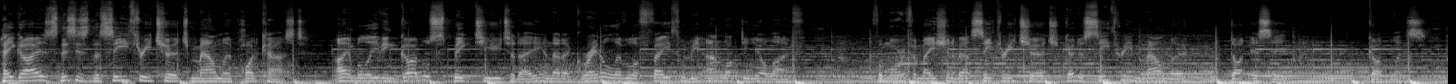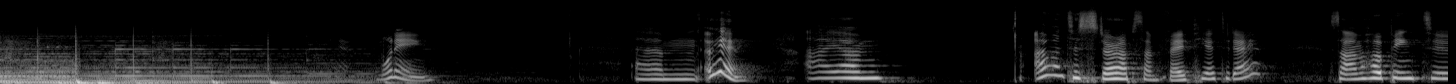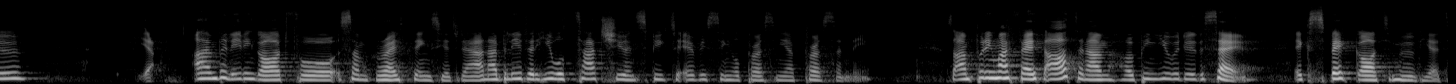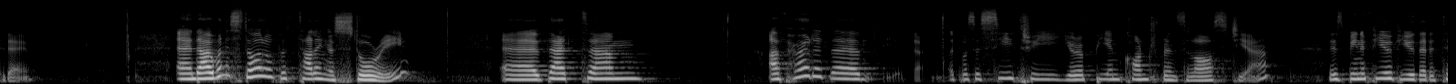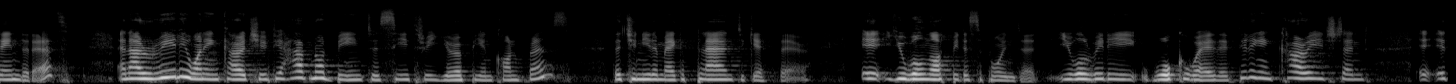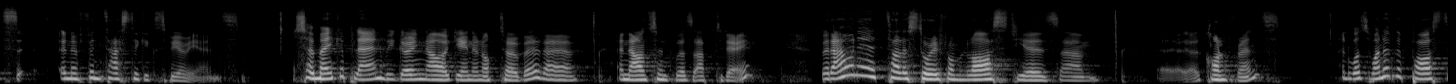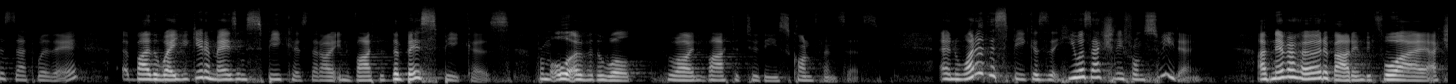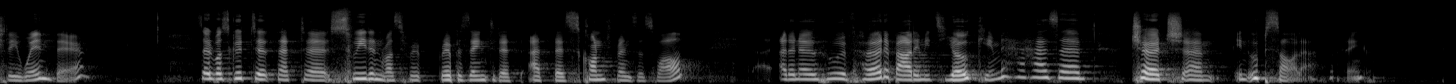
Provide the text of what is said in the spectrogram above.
Hey guys, this is the C3 Church Malmo podcast. I am believing God will speak to you today and that a greater level of faith will be unlocked in your life. For more information about C3 Church, go to c3malmo.se. God bless. Morning. Um, okay, I um, I want to stir up some faith here today, so I'm hoping to. I'm believing God for some great things here today, and I believe that He will touch you and speak to every single person here personally. So I'm putting my faith out, and I'm hoping you would do the same. Expect God to move here today. And I want to start off with telling a story uh, that um, I've heard at the, it was a C3 European conference last year. There's been a few of you that attended it. And I really want to encourage you, if you have not been to a C3 European conference, that you need to make a plan to get there. It, you will not be disappointed. You will really walk away there feeling encouraged, and it, it's an, a fantastic experience. So make a plan. We're going now again in October. The announcement was up today. But I want to tell a story from last year's um, uh, conference. It was one of the pastors that were there. By the way, you get amazing speakers that are invited, the best speakers from all over the world who are invited to these conferences. And one of the speakers, he was actually from Sweden. I've never heard about him before I actually went there. So it was good to, that uh, Sweden was re- represented at this conference as well. I don't know who have heard about him. It's Joachim. He has a church um, in Uppsala, I think.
